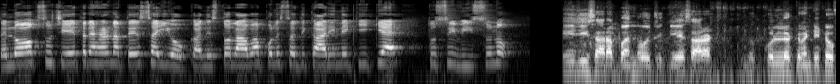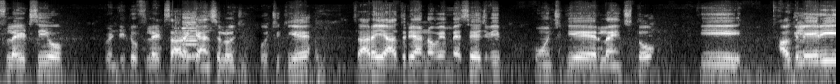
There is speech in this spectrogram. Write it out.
ਤੇ ਲੋਕ ਸੁਚੇਤ ਰਹਿਣ ਅਤੇ ਸਹਿਯੋਗ ਕਰਨ। ਇਸ ਤੋਂ ਇਲਾਵਾ ਪੁਲਿਸ ਅਧਿਕਾਰੀ ਨੇ ਕੀ ਕਿਹਾ ਤੁਸੀਂ ਵੀ ਸੁਣੋ। ਇਹ ਜੀ ਸਾਰਾ ਬੰਦ ਹੋ ਚੁੱਕੀ ਹੈ, ਸਾਰਾ ਕੁੱਲ 22 ਫਲਾਈਟ ਸੀ, ਉਹ 22 ਫਲਾਈਟ ਸਾਰਾ ਕੈਨਸਲ ਹੋ ਚੁੱਕੀ ਹੈ। ਸਾਰੇ ਯਾਤਰੀਆਂ ਨੂੰ ਵੀ ਮੈਸੇਜ ਵੀ ਪਹੁੰਚ ਗਿਆ ਏਅਰਲਾਈਨਸ ਤੋਂ ਕਿ ਅਗਲੇਰੀ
